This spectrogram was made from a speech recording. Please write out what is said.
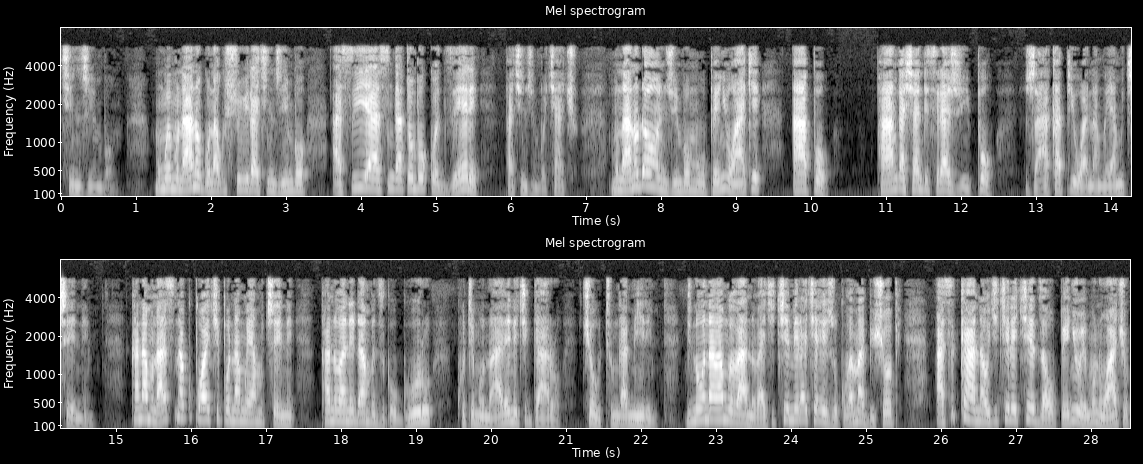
chinzvimbo. Mumwe munhu anogona kushuvira chinzvimbo asi iye asingatombokodzere pachinzvimbo chacho. Munhu anodawo nzvimbo muupenyu hwake apo paangashandisira zvipo zvaakapiwa namweya mutsvene. Kana munhu asina kupiwa chipo namweya mutsvene panova nedambudziko guru kuti munhu ave nechigaro cheutungamiri ndinoona vamwe vanhu vachichemera chaizvo kuva mabhishopi asi kana uchicherechedza upenyu hwemunhu wacho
